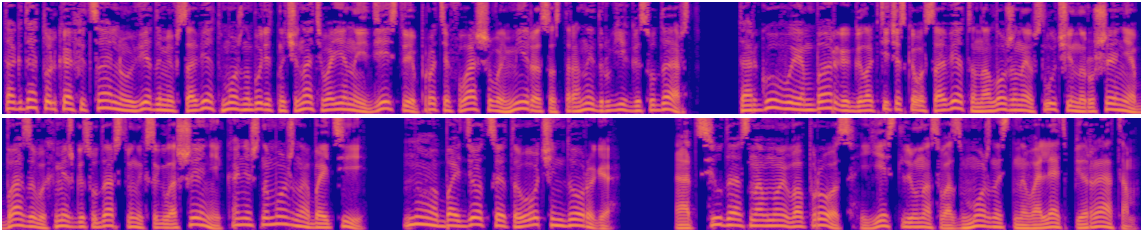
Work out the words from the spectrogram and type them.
Тогда только официально уведомив Совет, можно будет начинать военные действия против вашего мира со стороны других государств. Торговая эмбарго Галактического Совета, наложенная в случае нарушения базовых межгосударственных соглашений, конечно, можно обойти. Но обойдется это очень дорого. Отсюда основной вопрос, есть ли у нас возможность навалять пиратам.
